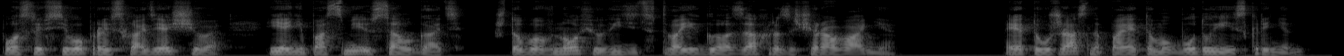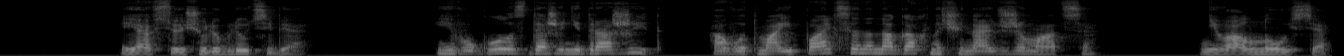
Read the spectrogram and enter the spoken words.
после всего происходящего я не посмею солгать, чтобы вновь увидеть в твоих глазах разочарование». Это ужасно, поэтому буду искренен. Я все еще люблю тебя. Его голос даже не дрожит, а вот мои пальцы на ногах начинают сжиматься. Не волнуйся,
